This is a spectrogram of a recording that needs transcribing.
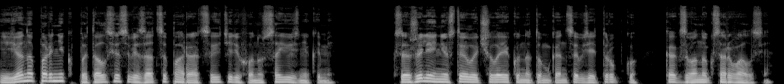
ее напарник пытался связаться по рации и телефону с союзниками. К сожалению, стоило человеку на том конце взять трубку, как звонок сорвался.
